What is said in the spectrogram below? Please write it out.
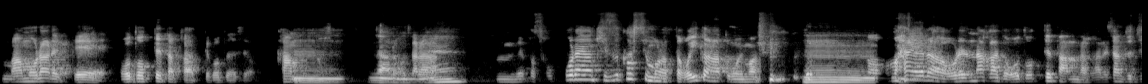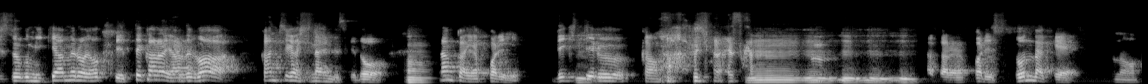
守られて踊ってたかってことですよ。幹部として。なるほど、ね。うん、やっぱそこら辺は気づかせてもらった方がいいかなと思います。うん お前らは俺の中で踊ってたんだから、ちゃんと実力見極めろよって言ってからやれば、勘違いしないんですけど、うん、なんかやっぱりできてる感はあるじゃないですか。だからやっぱりどんだけ、その、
